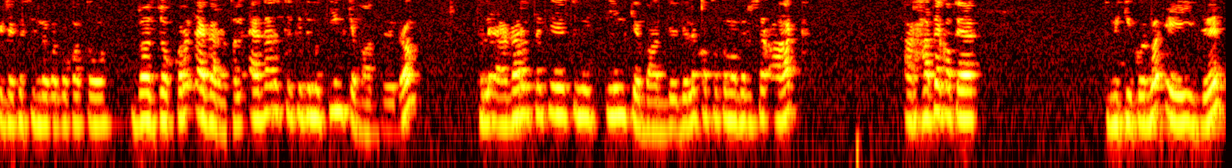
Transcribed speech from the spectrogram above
এটাকে চিন্তা করব কত? দশ যোগ করো এগারো। তাহলে এগারো থেকে তুমি তিনকে বাদ দিয়ে দাও। তাহলে এগারো থেকে তুমি তিনকে বাদ দিয়ে দিলে কত তোমাদের হচ্ছে আট? আর হাতে কত এক? তুমি কি করবে? এই যে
